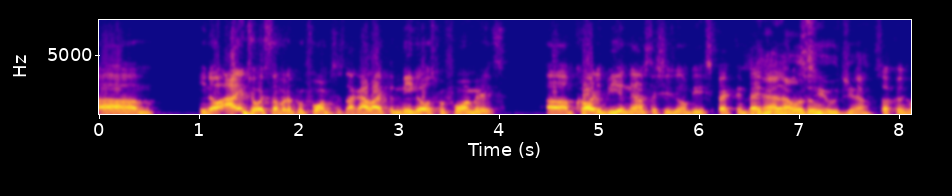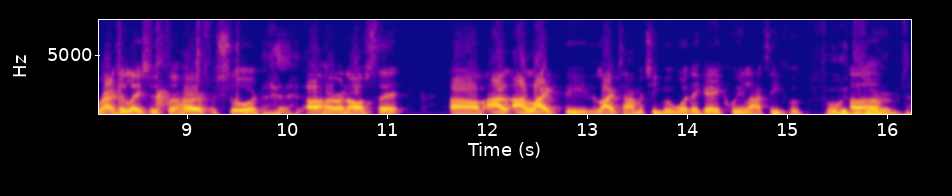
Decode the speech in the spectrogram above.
um, you know, I enjoy some of the performances. Like I like the Migos performance. Um, Cardi B announced that she's going to be expecting baby Yeah, that was two. huge, yeah. So congratulations to her for sure. uh, her and Offset. Um, I, I like the Lifetime Achievement Award they gave Queen Latifah. Fully Um, deserved.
